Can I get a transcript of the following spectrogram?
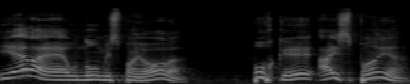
E ela é o nome espanhola porque a Espanha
